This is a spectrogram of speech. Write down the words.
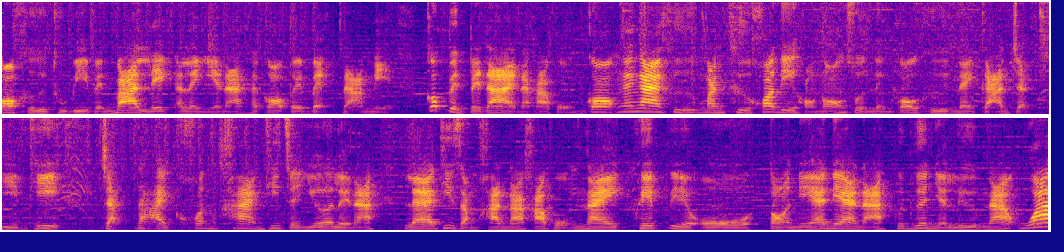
ก็คือ 2B เป็นบ้านเล็กอะไรอย่างเงี้ยนะ แล้วก็ไปแบกดาเมจก็เป็นไปได้นะครับผมก็ง่ายๆ คือมันคือข้อดีของน้องส่วนหนึ่งก็คือในการจัดทีมที่จัดได้ค่อนข้างที่จะเยอะเลยนะ และที่สำคัญนะครับผมในคลิปวิดีโอตอนนี้เนี่ยนะ เพื่อนๆอย่าลืมนะว่า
